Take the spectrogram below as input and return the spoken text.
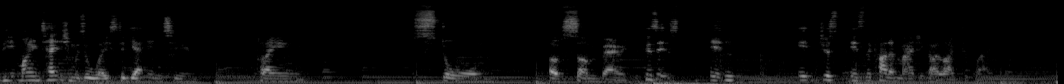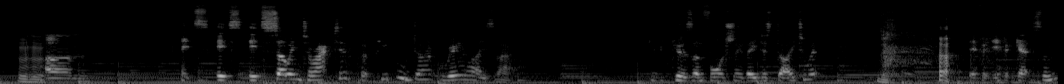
the, my intention was always to get into playing Storm of some variant because it's it it just is the kind of magic I like to play. Mhm. Um, it's it's it's so interactive, but people don't realize that because unfortunately they just die to it if it, if it gets them.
